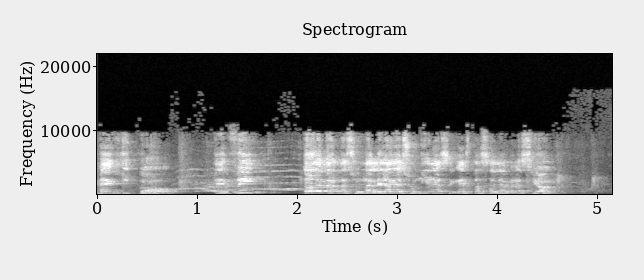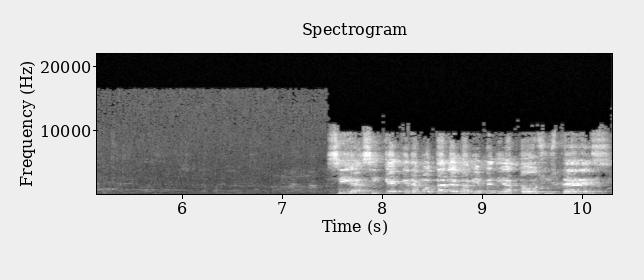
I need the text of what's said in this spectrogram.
México, en fin, todas las nacionalidades unidas en esta celebración. Sí, así que queremos darles la bienvenida a todos ustedes,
